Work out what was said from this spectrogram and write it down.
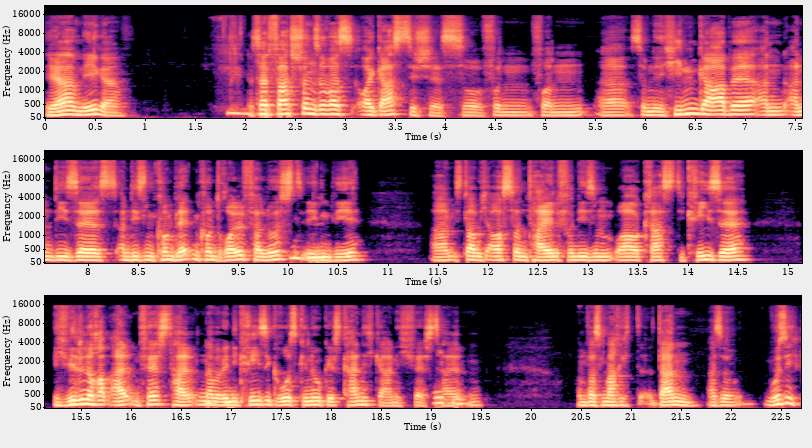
ja mega. Das hat fast schon so was Orgastisches, so von, von äh, so eine Hingabe an, an, dieses, an diesen kompletten Kontrollverlust mhm. irgendwie. Ähm, ist, glaube ich, auch so ein Teil von diesem, wow, krass, die Krise. Ich will noch am Alten festhalten, mhm. aber wenn mhm. die Krise groß genug ist, kann ich gar nicht festhalten. Mhm. Und was mache ich dann? Also muss ich,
